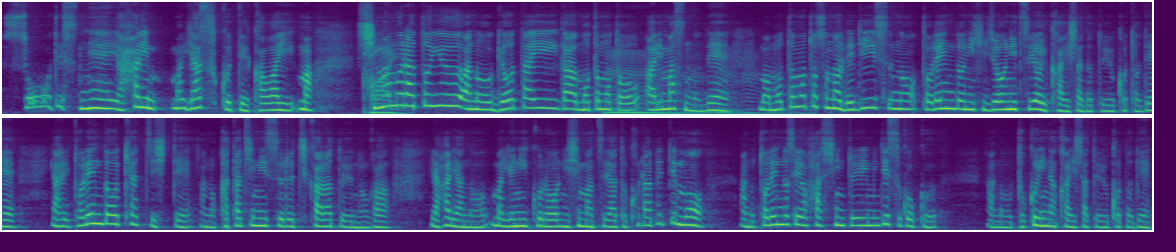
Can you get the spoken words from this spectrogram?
そうですね。やはり、まあ、安くて可愛い。まあ、島村という、あの、業態がもともとありますのでもともとそのレディースのトレンドに非常に強い会社だということで、やはりトレンドをキャッチして、あの、形にする力というのが、やはりあの、まあ、ユニクロ、西松屋と比べても、あの、トレンド性を発信という意味ですごく、あの、得意な会社ということで、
